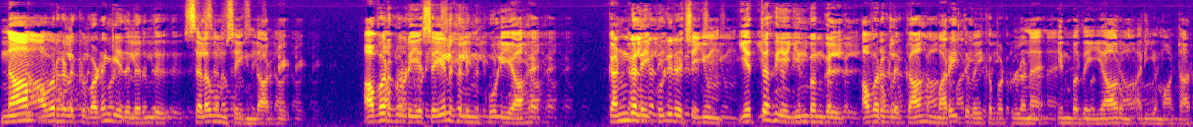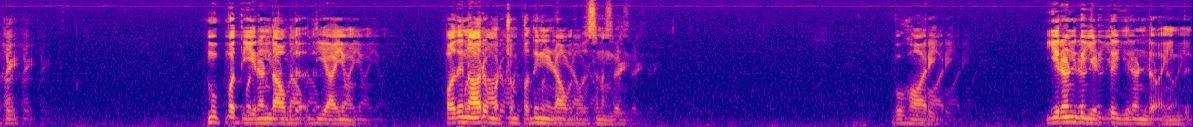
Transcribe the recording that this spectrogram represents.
நாம் அவர்களுக்கு வழங்கியதிலிருந்து செலவும் செய்கின்றார்கள். அவர்களுடைய செயல்களின் கூலியாக கண்களை குளிரச் செய்யும் எத்தகைய இன்பங்கள் அவர்களுக்காக மறைத்து வைக்கப்பட்டுள்ளன என்பதை யாரும் அறிய மாட்டார்கள். முப்பத்தி இரண்டாவது அத்தியாயம் பதினாறு மற்றும் பதினேழாவது வசனங்கள். புகாரி. இரண்டு எட்டு இரண்டு ஐந்து.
